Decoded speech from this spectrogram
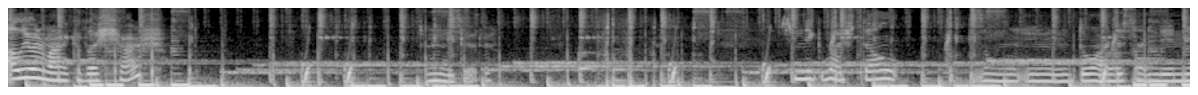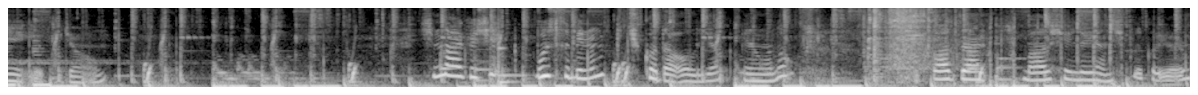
alıyorum arkadaşlar. Ona göre. Şimdi ilk başta ıı, duvar desenlerini yapacağım. Şimdi arkadaşlar burası benim küçük oda olacak. Benim odam. Bazen bazı şeyleri yanlışlıkla koyuyorum.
